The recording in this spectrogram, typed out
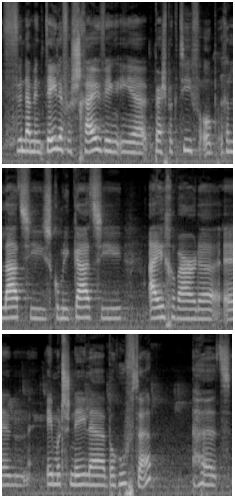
fundamentele verschuiving in je perspectief op relaties, communicatie, eigenwaarde en emotionele behoeften. Het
